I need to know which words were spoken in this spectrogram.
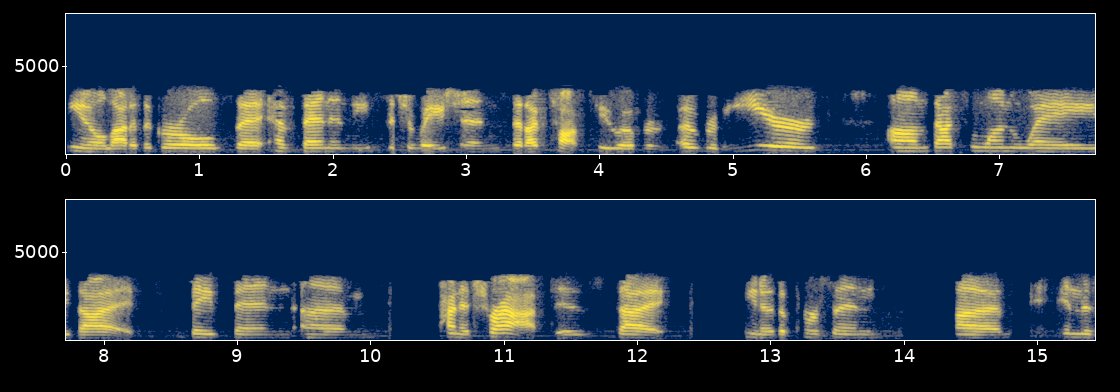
you know, a lot of the girls that have been in these situations that I've talked to over over the years, um, that's one way that they've been um, kind of trapped is that, you know, the person, uh, in this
